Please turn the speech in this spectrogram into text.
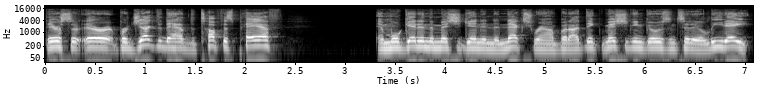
they're they're projected to have the toughest path, and we'll get into Michigan in the next round. But I think Michigan goes into the Elite Eight.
